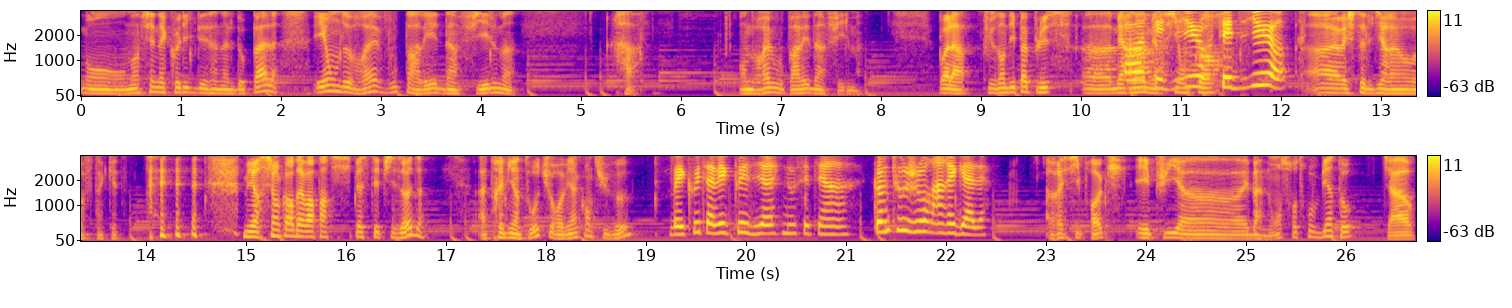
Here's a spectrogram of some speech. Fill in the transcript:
mon ancien acolyte des Annales d'Opale, et on devrait vous parler d'un film. Ah, on devrait vous parler d'un film. Voilà, je vous en dis pas plus. Euh, Merlin, oh, merci dur, T'es dur, Ah ouais, je te le dirai en off, t'inquiète. merci encore d'avoir participé à cet épisode. À très bientôt, tu reviens quand tu veux. Bah écoute, avec plaisir. Nous, c'était un, comme toujours, un régal. Réciproque. Et puis, euh, eh ben nous, on se retrouve bientôt. Ciao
